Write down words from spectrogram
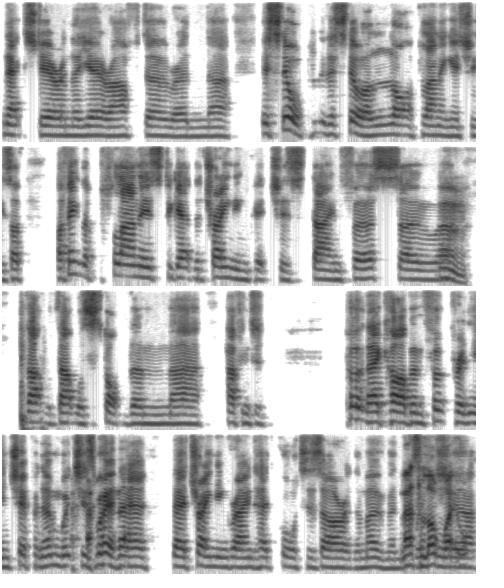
next year and the year after, and uh, there's still there's still a lot of planning issues. I, I think the plan is to get the training pitches down first, so uh, mm. that that will stop them uh, having to put their carbon footprint in Chippenham, which is where they're their training ground headquarters are at the moment. That's which, a long way. Uh,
